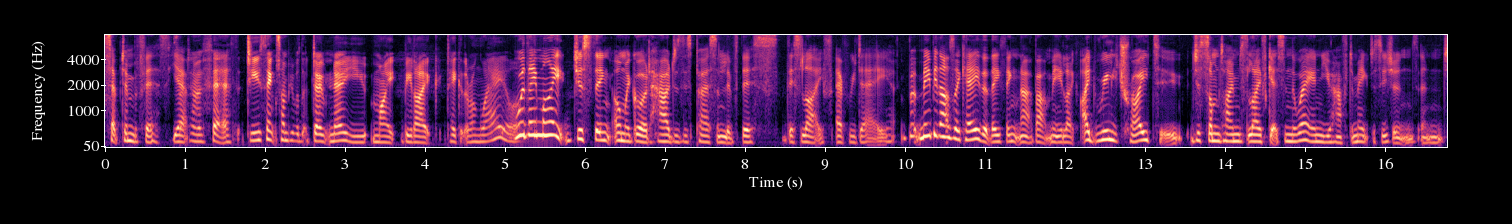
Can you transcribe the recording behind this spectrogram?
September 5th, yeah. September fifth? Do you think some people that don't know you might be like take it the wrong way? Or Well, they might just think, "Oh my god, how does this person live this this life every day?" But maybe that's okay that they think that about me. Like I'd really try to. Just sometimes life gets in the way, and you have to make decisions. And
